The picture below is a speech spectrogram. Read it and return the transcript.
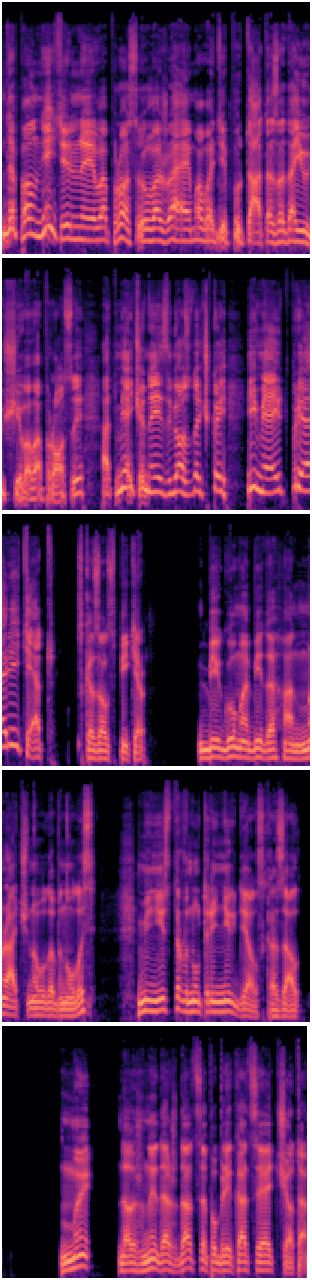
Дополнительные вопросы уважаемого депутата, задающего вопросы, отмеченные звездочкой, имеют приоритет, — сказал спикер. Бегум Абидахан мрачно улыбнулась. Министр внутренних дел сказал, «Мы должны дождаться публикации отчета.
